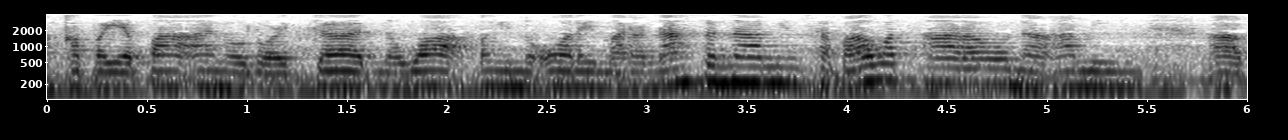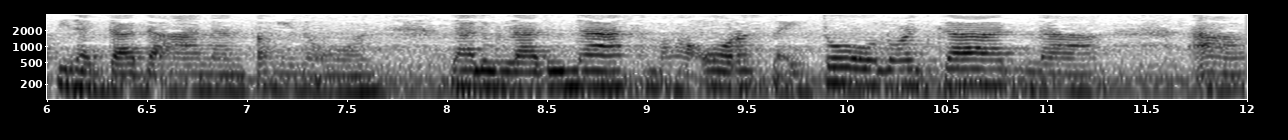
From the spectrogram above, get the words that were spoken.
ang kapayapaan, O Lord God, nawa, Panginoon, ay maranasan namin sa bawat araw na aming uh, pinagdadaanan, Panginoon. Lalong-lalo na sa mga oras na ito, Lord God, na ang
